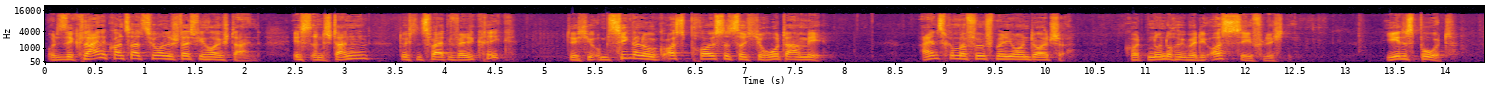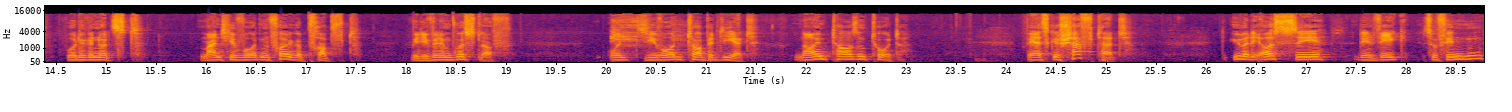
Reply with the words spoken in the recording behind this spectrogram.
Und diese kleine Konzentration in Schleswig-Holstein ist entstanden durch den Zweiten Weltkrieg, durch die Umzingelung Ostpreußens durch die Rote Armee. 1,5 Millionen Deutsche konnten nur noch über die Ostsee flüchten. Jedes Boot wurde genutzt. Manche wurden vollgepfropft, wie die Wilhelm Gustloff. Und sie wurden torpediert. 9000 Tote. Wer es geschafft hat, über die Ostsee den Weg zu finden,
